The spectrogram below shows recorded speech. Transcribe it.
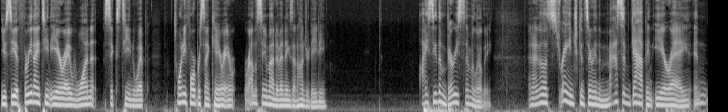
you see a 319 ERA, 116 whip, 24% K rate, around the same amount of innings at 180. I see them very similarly. And I know that's strange considering the massive gap in ERA, and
